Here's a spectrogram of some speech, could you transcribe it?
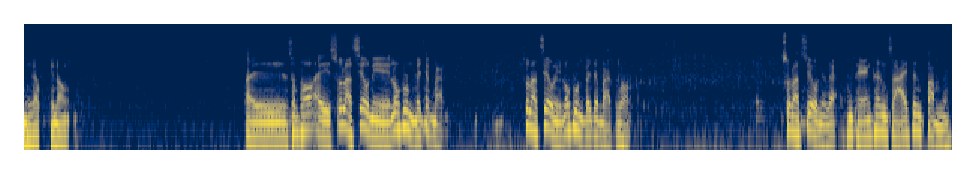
นี่ครับพี่น้อง ไอ้เฉพาะไอ้โซลาเซลล์นี่ลงทุนไปจักบาทโซลาเซลล์นี่ลงทุนไปจักบาทก็โซลาเซลล์นี่แหละทั้งแผงทั้งสายทั้งปั๊มเนี่ย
